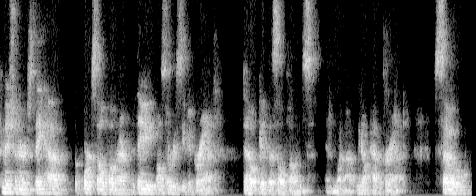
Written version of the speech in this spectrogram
commissioners, they have a port cell phone, but they also received a grant to help get the cell phones and whatnot, we don't have a grant, so.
